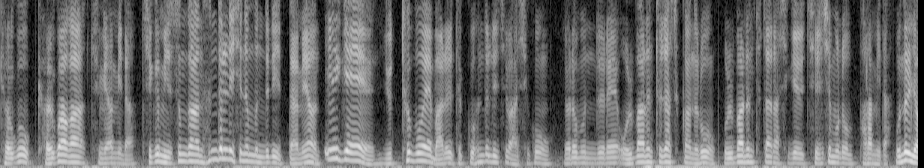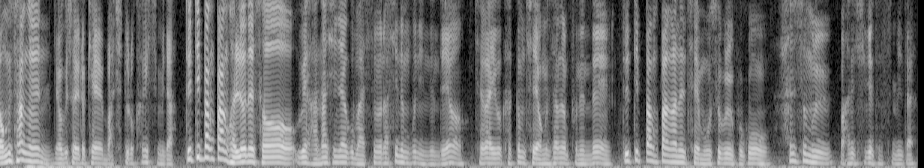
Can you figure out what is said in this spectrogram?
결국 결과가 중요합니다. 지금 이 순간 흔들리시는 분들이 있다면 일개 유튜버의 말을 듣고 흔들리지 마시고 여러분들의 올바른 투자 습관으로 올바른 투자를 하시길 진심으로 바랍니다. 오늘 영상은 여기서 이렇게 마치도록 하겠습니다. 띠띠빵빵 관련해서 왜 안 하시냐고 말씀을 하시는 분이 있는데요. 제가 이거 가끔 제 영상을 보는데 띠띠빵빵 하는 제 모습을 보고 한숨을 많이 쉬게 됐습니다.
